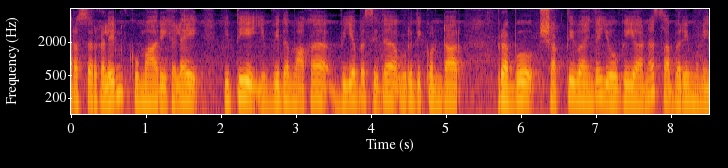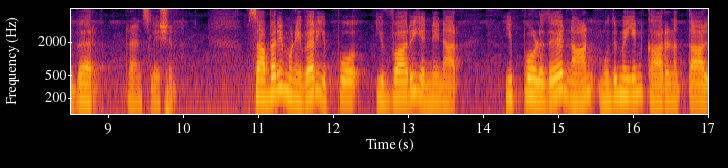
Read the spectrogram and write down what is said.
அரசர்களின் குமாரிகளை இத்தி இவ்விதமாக வியபசித உறுதி கொண்டார். பிரபு சக்தி வாய்ந்த யோகியான சபரி முனிவர் டிரான்ஸ்லேஷன் சபரி முனிவர் இப்போ இவ்வாறு எண்ணினார். இப்பொழுது நான் முதுமையின் காரணத்தால்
